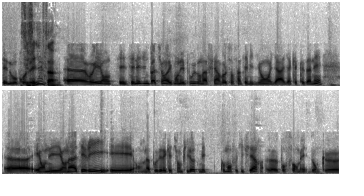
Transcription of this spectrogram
C'est les nouveaux C'est projets. génial, ça. Euh, oui, on- c'est c'est né d'une passion avec mon épouse. On a fait un vol sur Saint-Émilion il y a, il y a quelques années, Euh, et on est, on a atterri et on a posé la question au pilote, mais comment faut-il faire euh, pour se former Donc, euh,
